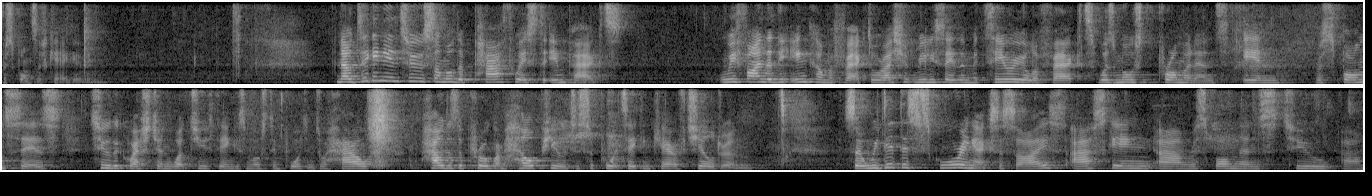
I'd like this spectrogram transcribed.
responsive caregiving. Now, digging into some of the pathways to impact, we find that the income effect, or I should really say the material effect, was most prominent in responses to the question, what do you think is most important, or how how does the program help you to support taking care of children? So we did this scoring exercise, asking uh, respondents to um,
